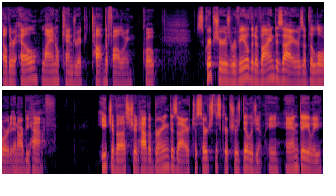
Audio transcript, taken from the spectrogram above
Elder L. Lionel Kendrick taught the following quote, Scriptures reveal the divine desires of the Lord in our behalf. Each of us should have a burning desire to search the Scriptures diligently and daily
